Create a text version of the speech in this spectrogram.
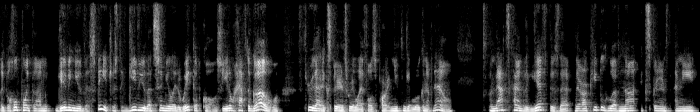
Like the whole point that I'm giving you this speech is to give you that simulated wake up call, so you don't have to go through that experience where your life falls apart and you can get woken up now. And that's kind of the gift is that there are people who have not experienced any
